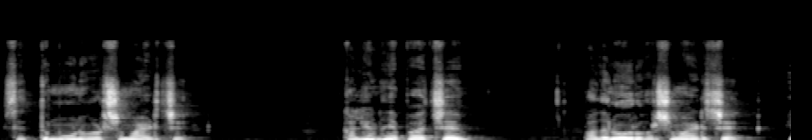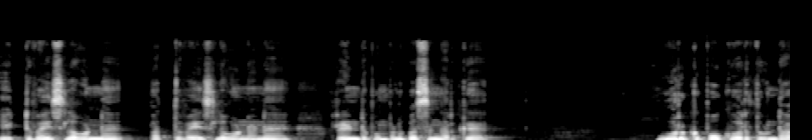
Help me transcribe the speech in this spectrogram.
செத்து மூணு வருஷம் ஆயிடுச்சு கல்யாணம் எப்போ ஆச்சு? பதினோரு வருஷம் ஆயிடுச்சு எட்டு வயசில் ஒன்று பத்து வயசில் ஒன்றுன்னு ரெண்டு பொம்பளை பசங்க இருக்கு. ஊருக்கு போக்குவரத்து உண்டா?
